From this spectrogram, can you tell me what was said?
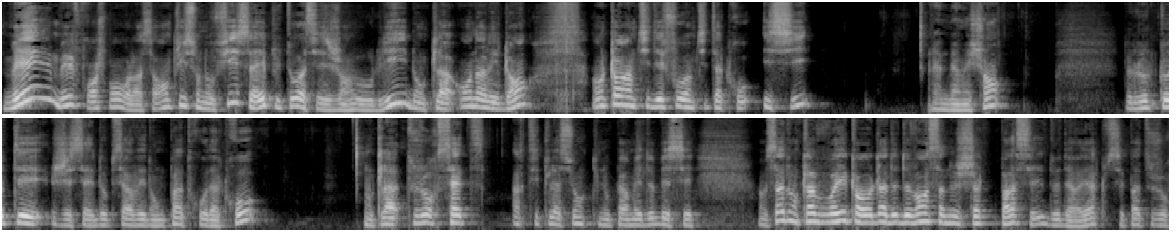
Mais, mais franchement, voilà, ça remplit son office, ça est plutôt assez joli. Donc là, on a les dents. Encore un petit défaut, un petit accro ici. Rien de bien méchant. De l'autre côté, j'essaie d'observer donc pas trop d'accro. Donc là, toujours cette articulation qui nous permet de baisser comme ça. Donc là, vous voyez qu'en regard de devant, ça ne choque pas, c'est de derrière, c'est pas toujours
